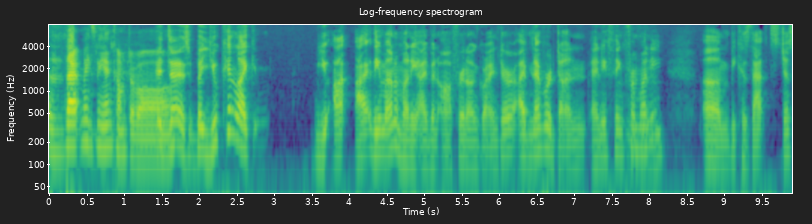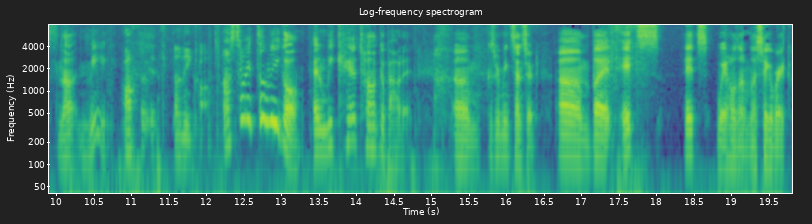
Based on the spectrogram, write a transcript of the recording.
that makes me uncomfortable. It does, but you can like you I, I the amount of money I've been offered on Grindr, I've never done anything for money. Um, because that's just not me. Also, it's illegal. Also, it's illegal, and we can't talk about it, um, because we're being censored. Um, but it's it's wait, hold on, let's take a break.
